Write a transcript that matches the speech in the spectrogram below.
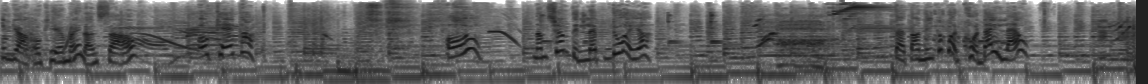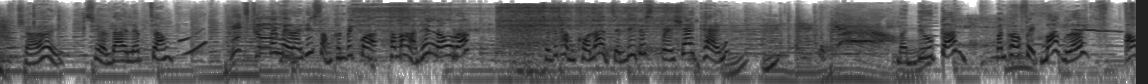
ทุกอย่างโอเคไหมหลานสาว โอเคค่ะ โอ้น้ำเชื่อมติดเล็บด้วยอะ แต่ตอนนี้ก็เปิดขวดได้แล้ว ใช่ เสียดายเล็บจัง Let's go. ไม่มีอะไรที่สำคัญไปกว่าทำอาหารให้น้องรัก ฉันจะทำโคลาเจลลี่ด้วยสเปรย์แช่แข็ง มาดูกัน มันเพอร์เฟกต์มากเลย เอ้า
